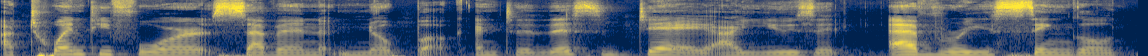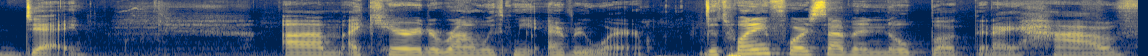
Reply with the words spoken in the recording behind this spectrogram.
a 24/7 notebook and to this day I use it every single day. Um, I carry it around with me everywhere. The 24/7 notebook that I have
